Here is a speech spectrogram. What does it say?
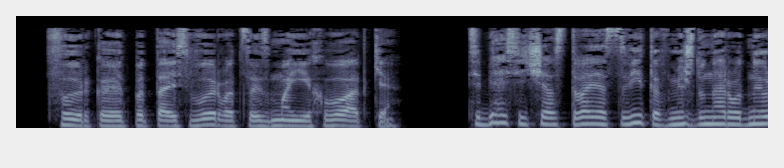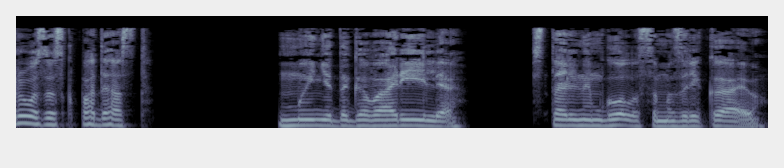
— фыркает, пытаясь вырваться из моей хватки. «Тебя сейчас твоя свита в международный розыск подаст». «Мы не договорили», — стальным голосом изрекаю.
